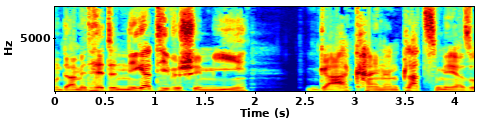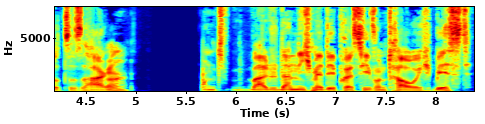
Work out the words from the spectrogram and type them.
Und damit hätte negative Chemie gar keinen Platz mehr sozusagen. Und weil du dann nicht mehr depressiv und traurig bist,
